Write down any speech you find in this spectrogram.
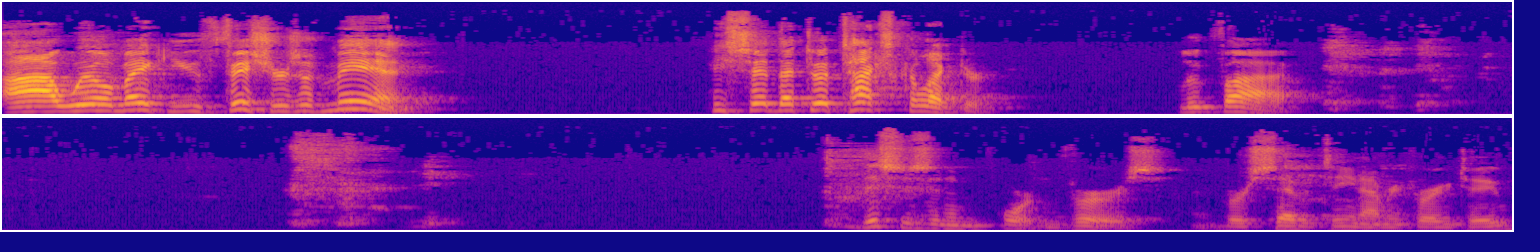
I will make you fishers of men. He said that to a tax collector. Luke 5. This is an important verse, verse 17 I'm referring to.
